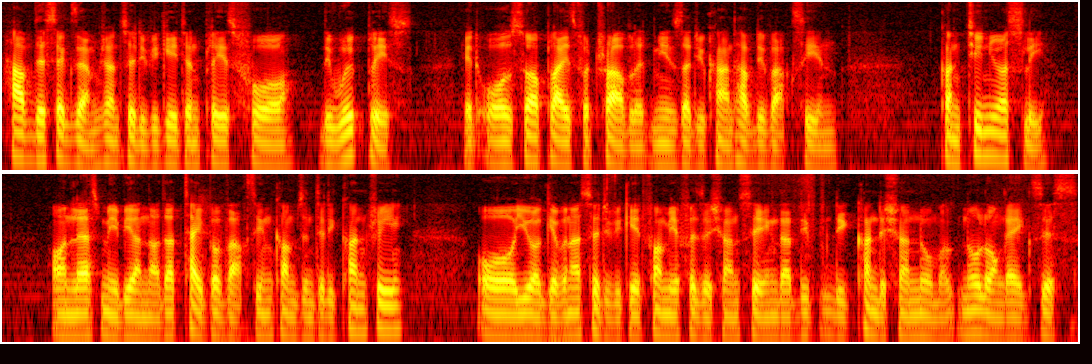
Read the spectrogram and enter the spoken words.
have this exemption certificate in place for the workplace, it also applies for travel. It means that you can't have the vaccine continuously unless maybe another type of vaccine comes into the country or you are given a certificate from your physician saying that the, the condition no, no longer exists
